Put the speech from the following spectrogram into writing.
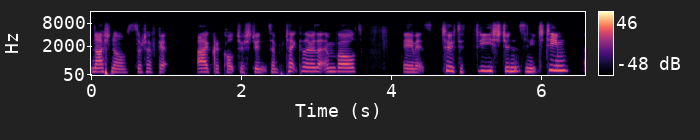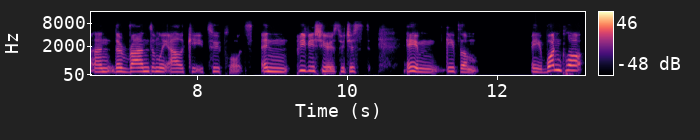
national certificate agriculture students in particular that are involved. Um, it's two to three students in each team, and they're randomly allocated two plots. In previous years, we just um, gave them a one plot.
